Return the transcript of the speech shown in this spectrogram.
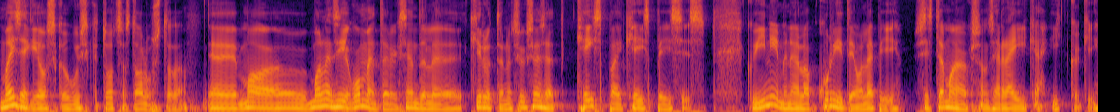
ma isegi ei oska kuskilt otsast alustada. ma, ma olen siia kommentaariks endale kirjutanud siukse asja, et case by case basis. kui inimene elab kuriteo läbi, siis tema jaoks on see räige ikkagi.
